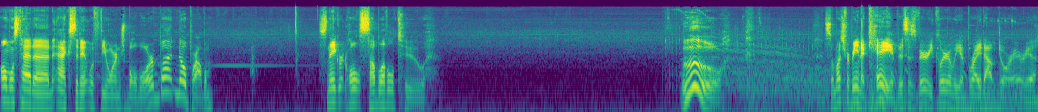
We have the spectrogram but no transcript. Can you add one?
Almost had an accident with the orange Bulborb, but no problem. Snagret Hole sub-level 2. Ooh! So much for being a cave. This is very clearly a bright outdoor area.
